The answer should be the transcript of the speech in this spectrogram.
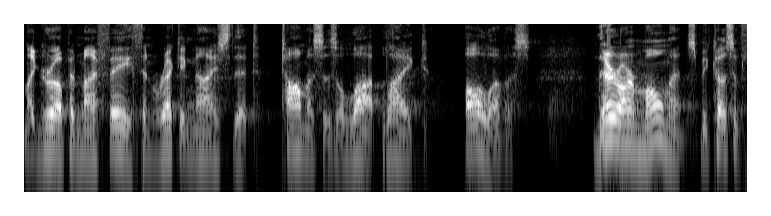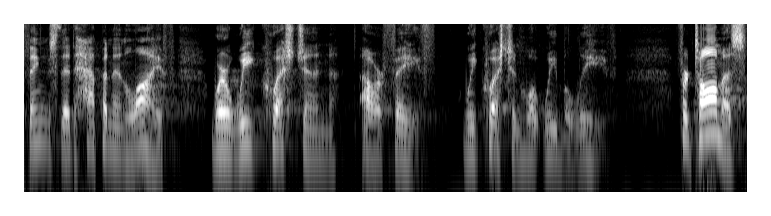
I grew up in my faith and recognized that Thomas is a lot like all of us. There are moments because of things that happen in life where we question our faith, we question what we believe. For Thomas,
